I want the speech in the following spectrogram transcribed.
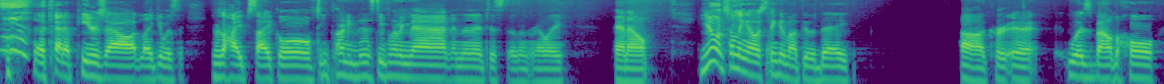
it kind of peters out. Like it was, there was a hype cycle, of deep learning this, deep learning that, and then it just doesn't really pan out. You know, what something I was thinking about the other day, uh, Kurt, uh, was about the whole,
